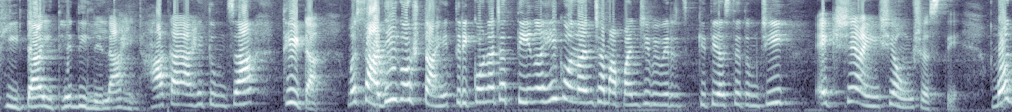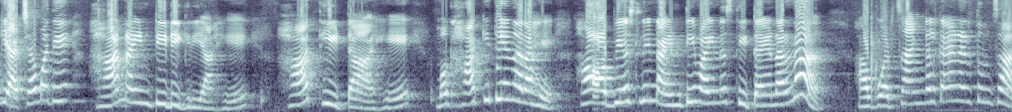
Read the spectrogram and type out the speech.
थीटा इथे दिलेला आहे. हा काय आहे तुमचा? थीटा. मग साधी गोष्ट आहे त्रिकोणाच्या तीनही कोणांच्या मापांची विविध किती असते तुमची? एकशे ऐंशी अंश असते. मग याच्यामध्ये हा नाईन्टी डिग्री आहे हा थीटा आहे मग हा किती येणार आहे? हा ऑब्विसली नाईन्टी मायनस थीटा येणार ना? हा वरचा अँगल काय येणार तुमचा?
